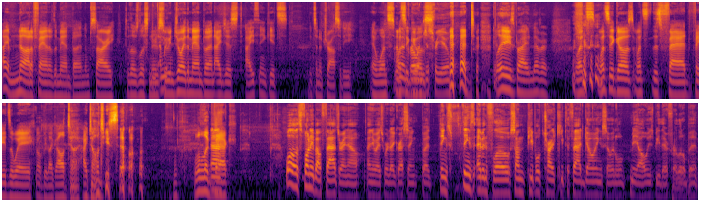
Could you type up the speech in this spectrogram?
I am not a fan of the man bun. I'm sorry to those listeners I'm who enjoy the man bun. I just I think it's it's an atrocity. And once I'm once it goes just for you. Please, Bryan, never. Once once it goes, once this fad fades away, I'll be like, I'll tell, I told you so. we'll look Ah. back. Well, it's funny about fads right now. Anyways, we're digressing, but things things ebb and flow. Some people try to keep the fad going, so it'll may always be there for a little bit.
